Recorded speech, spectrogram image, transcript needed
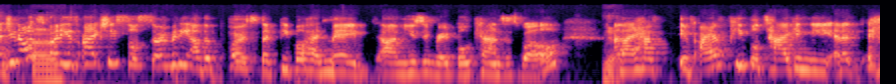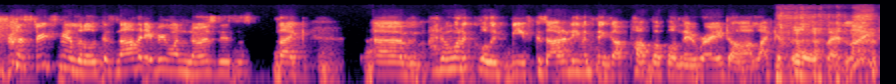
and you know what's uh, funny is I actually saw so many other posts that people had made um, using Red Bull cans as well. Yeah. And I have if I have people tagging me, and it, it frustrates me a little because now that everyone knows this is like um, I don't want to call it beef because I don't even think I pop up on their radar like at all. but like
